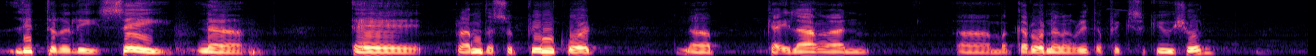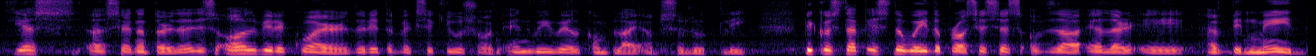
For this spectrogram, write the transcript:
literally say na eh, from the Supreme Court na kailangan ah, magkaroon na ng writ of execution? Yes, uh, Senator, that is all we require, the writ of execution, and we will comply absolutely. Because that is the way the processes of the LRA have been made.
